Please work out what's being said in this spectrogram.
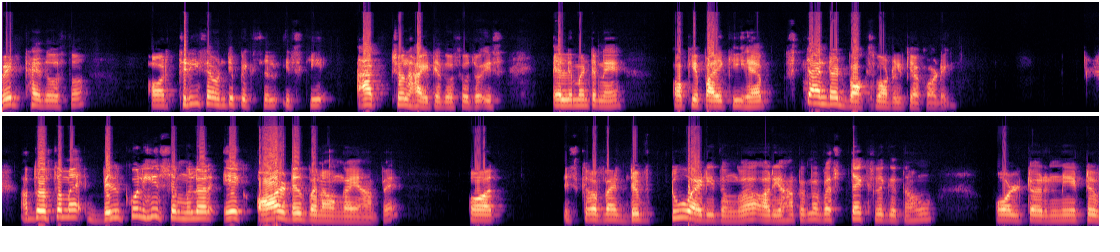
विथ है दोस्तों, और 370 पिक्सल इसकी एक्चुअल हाइट है दोस्तों, जो इस एलिमेंट ने ऑक्यूपाई की है स्टैंडर्ड बॉक्स मॉडल के अकॉर्डिंग अब दोस्तों मैं बिल्कुल ही सिमिलर एक और डिव बनाऊँगा यहाँ पे और इसका मैं डिव टू आईडी दूँगा और यहाँ पे मैं बस टेक्स्ट लिख देता हूँ ऑल्टरनेटिव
